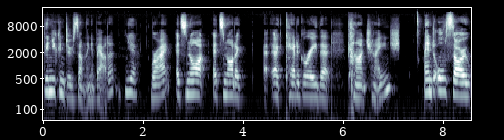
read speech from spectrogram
then you can do something about it. Yeah. Right? It's not it's not a a category that can't change. And also,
